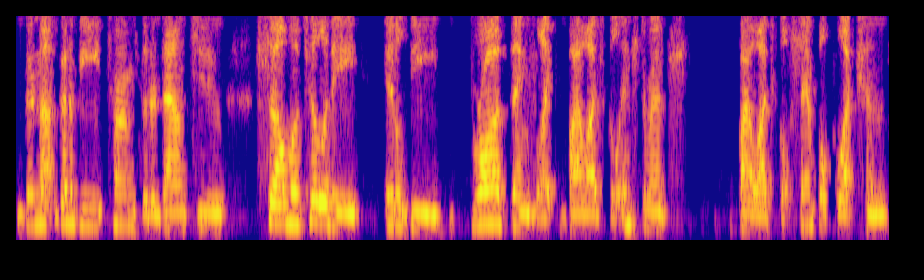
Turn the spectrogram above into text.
They're not going to be terms that are down to cell motility. It'll be broad things like biological instruments, biological sample collections.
